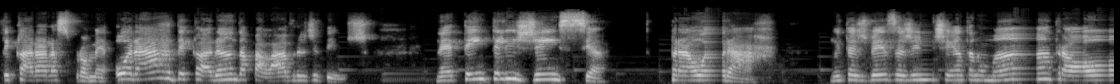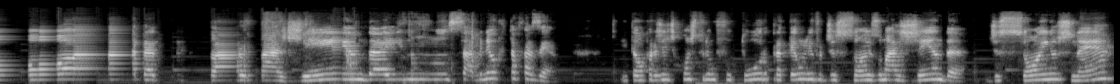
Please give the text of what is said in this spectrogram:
declarar as promessas, orar declarando a palavra de Deus, né? Ter inteligência para orar Muitas vezes a gente entra no mantra, ora, claro, na agenda e não, não sabe nem o que está fazendo. Então, para a gente construir um futuro, para ter um livro de sonhos, uma agenda de sonhos, né?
